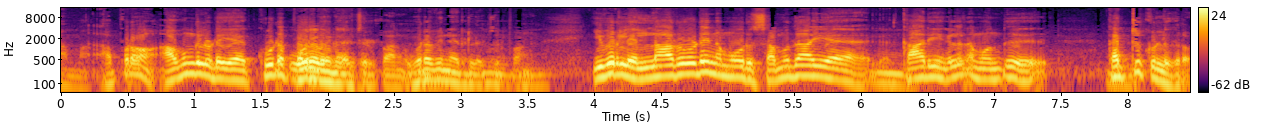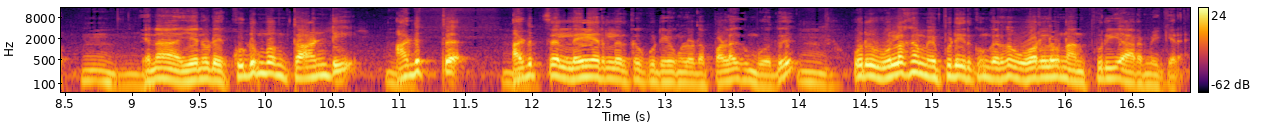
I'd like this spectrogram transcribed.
ஆமா. அப்புறம் அவங்களுடைய கூட பிறந்தவங்களை வச்சிருப்பாங்க. உறவினர்கள் வச்சிருப்பாங்க. இவர்கள் எல்லாரோட நம்ம ஒரு சமுதாய காரியங்களை நம்ம வந்து கற்றுக்கொள்ளுகிறோம். ஏன்னா என்னுடைய குடும்பம் தாண்டி அடுத்த அடுத்த லேயர்ல இருக்கக்கூடியவங்களோட பழகும்போது ஒரு உலகம் எப்படி இருக்குங்கிறத ஓரளவு நான் புரிய ஆரம்பிக்கிறேன்.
